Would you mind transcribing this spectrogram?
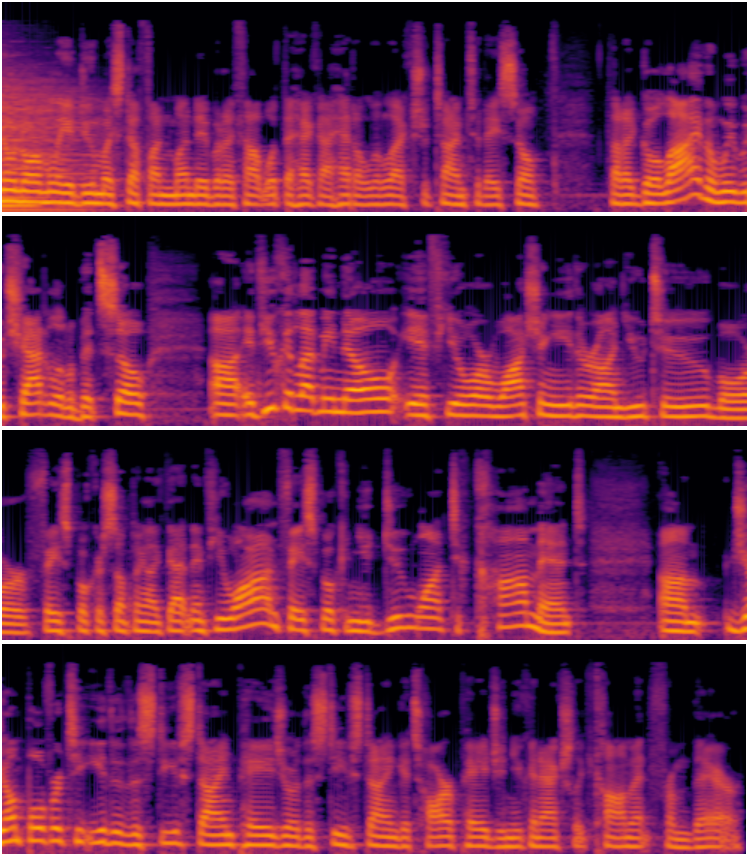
I know normally I do my stuff on Monday, but I thought, what the heck, I had a little extra time today, so thought I'd go live and we would chat a little bit. So, uh, if you could let me know if you're watching either on YouTube or Facebook or something like that, and if you are on Facebook and you do want to comment, um, jump over to either the Steve Stine page or the Steve Stine guitar page, and you can actually comment from there.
